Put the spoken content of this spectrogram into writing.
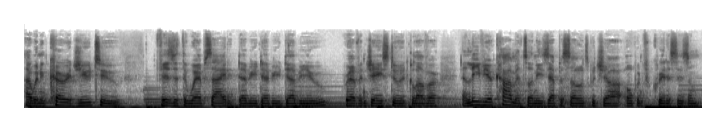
I would encourage you to visit the website at www.reverendjstuartglover and leave your comments on these episodes, which are open for criticism.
